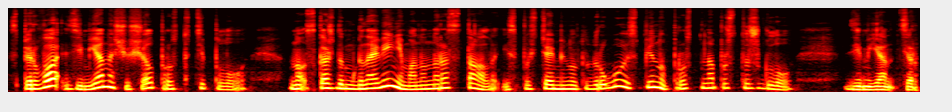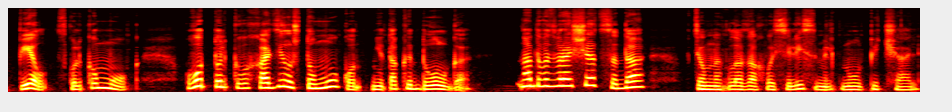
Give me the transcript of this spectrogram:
Сперва Демьян ощущал просто тепло, но с каждым мгновением оно нарастало, и спустя минуту-другую спину просто-напросто жгло – Демьян терпел, сколько мог. Вот только выходило, что мог он не так и долго. «Надо возвращаться, да?» В темных глазах Василиса мелькнула печаль.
